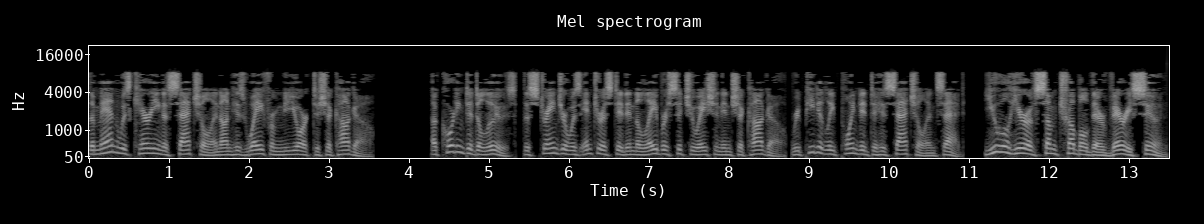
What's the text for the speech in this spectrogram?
The man was carrying a satchel and on his way from New York to Chicago. According to Deluse, the stranger was interested in the labor situation in Chicago, repeatedly pointed to his satchel and said, "'You will hear of some trouble there very soon.'"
